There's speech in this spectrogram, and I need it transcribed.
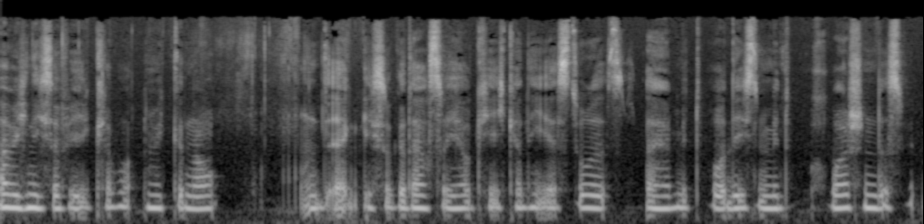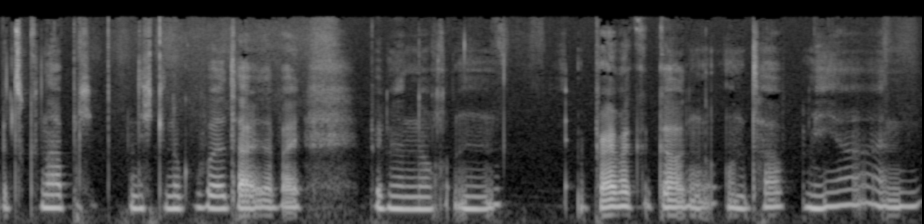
Habe ich nicht so viele Klamotten mitgenommen. Und eigentlich so gedacht, so, ja, okay, ich kann hier erst nur äh, Mittwoch, diesen Mittwoch waschen, das wird mir zu knapp. Ich habe nicht genug Oberteil dabei. Bin mir noch in Primer gegangen und habe mir einen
